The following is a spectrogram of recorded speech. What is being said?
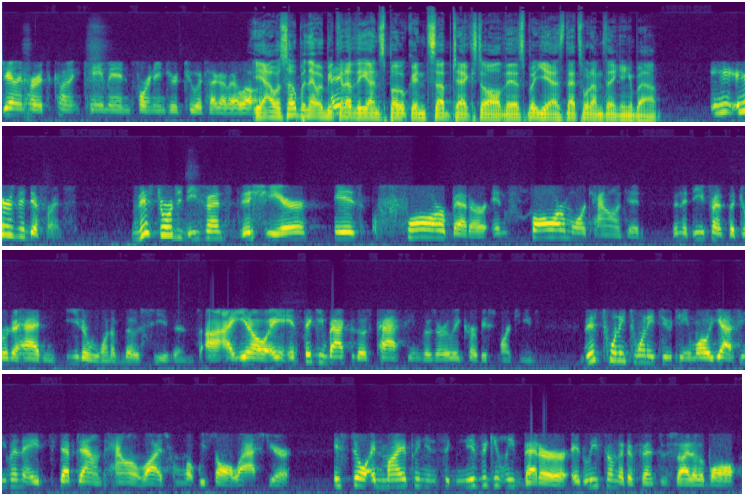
Jalen Hurts came in for an injured Tua Tagovailoa. Yeah, I was hoping that would be kind of the unspoken subtext to all this, but yes, that's what I'm thinking about. Here's the difference: this Georgia defense this year is far better and far more talented than the defense that Georgia had in either one of those seasons. I, you know, in thinking back to those past teams, those early Kirby Smart teams, this 2022 team, well, yes, even a step down talent-wise from what we saw last year, is still, in my opinion, significantly better, at least on the defensive side of the ball,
